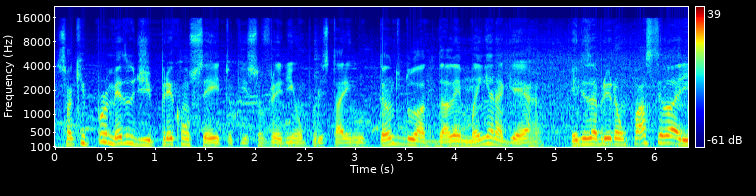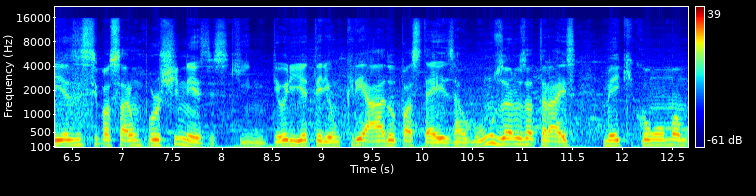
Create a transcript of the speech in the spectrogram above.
só que por medo de preconceito que sofreriam por estarem lutando do lado da Alemanha na guerra, eles abriram pastelarias e se passaram por chineses, que em teoria teriam criado pastéis alguns anos atrás, meio que como uma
